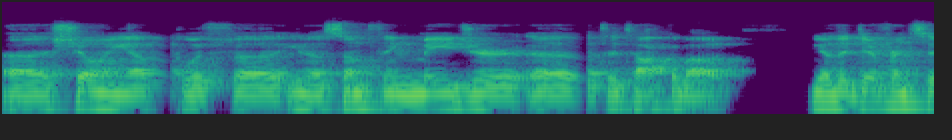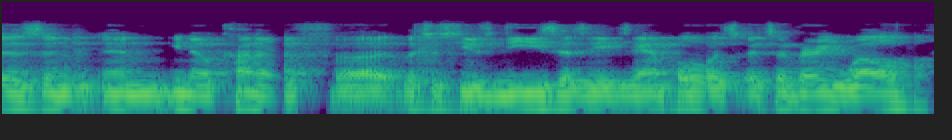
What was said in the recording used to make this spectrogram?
uh, showing up with uh, you know something major uh, to talk about. You know the differences in, in you know kind of uh, let's just use knees as the example. It's, it's a very well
